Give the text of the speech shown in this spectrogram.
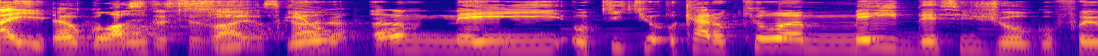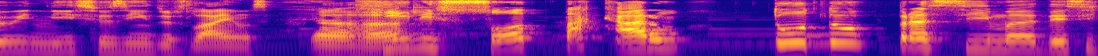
Aí, eu gosto desses Lions, cara. Eu amei. O que, que eu, cara, o que eu amei desse jogo foi o iníciozinho dos Lions. Uhum. Que eles só tacaram tudo pra cima desse,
